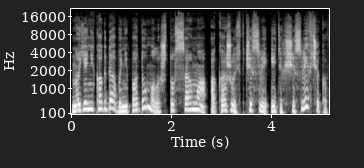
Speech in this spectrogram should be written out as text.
но я никогда бы не подумала, что сама окажусь в числе этих счастливчиков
